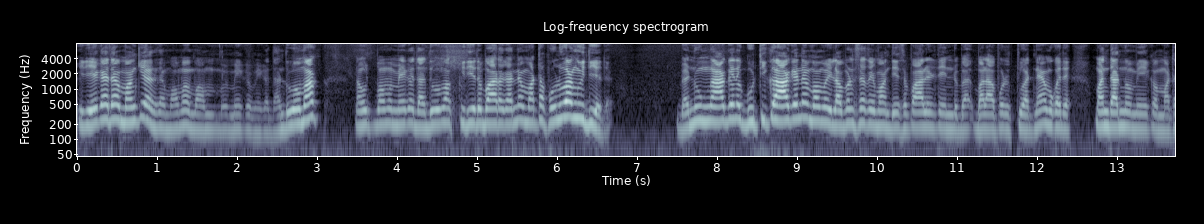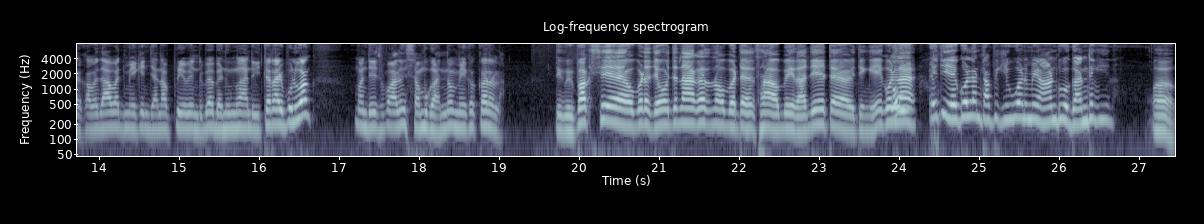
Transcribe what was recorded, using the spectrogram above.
ඉඒකට මං කියන්න. මම මේක මේක දඩුවමක් නවත් මම මේක දදුවමක් විදිට බාරගන්න මට පුළුවන් විදියට. බැනුම් ආගෙන ගුටිකාගෙන ම ලබන සරමන් දේශපාලට එන්ඩ බලාපොරත්තුවත් නෑ මොකද මන් දන්න මේක මට කවදාවත් මේක ජනප්‍රියවෙන්ඩ බෑ. බැනුම්ආද විතරයි පුළුවන්. මන් දේශපාලෙන් සමුගන්න මේක කරලා. විපක්ෂය ඔබට චෝජනා කරන ඔබට සාබේ රජයට ඉතින් ඒගොල්ල ඇති ඒගොල්ලන් අපි කිව්වන මේ ආණ්ඩුව ගන්ධ කියලා.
